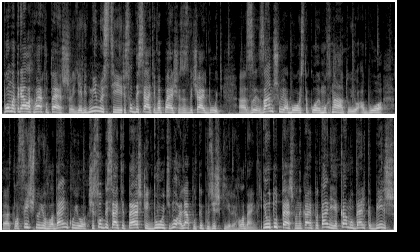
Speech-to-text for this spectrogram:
По матеріалах верху теж є відмінності. 610 V1 зазвичай йдуть з замшою або ось такою мохнатою, або е, класичною, гладенькою. 610 теж йдуть, ну аля по типу зі шкіри, гладенькі. І отут теж виникає питання, яка моделька більш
